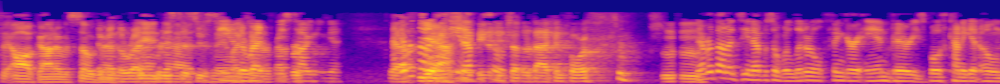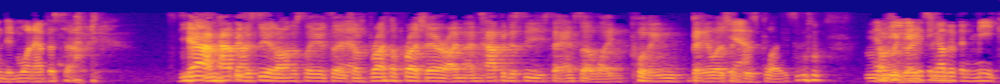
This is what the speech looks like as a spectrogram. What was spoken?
the oh god, it was so good. And the Red And, uh, whose name I the can't Red Priest remember. talking to you. Yeah, never thought I'd yeah, an episode. each other back and forth. mhm. Never thought I'd see an episode where Littlefinger and Varys both kind of get owned in one episode. Yeah, I'm happy to see it. Honestly, it's a, it's a breath of fresh air. I'm, I'm happy to see Sansa like putting Baelish Yeah. in his place. that and be anything scene. other than meek.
